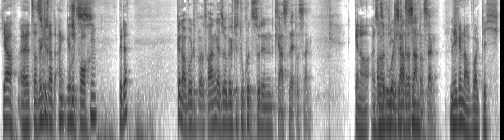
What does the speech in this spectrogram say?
Ja, äh, jetzt hast möchtest du gerade angesprochen. Bitte? Genau, wollte fragen, also möchtest du kurz zu den Klassen etwas sagen? Genau, also also du wolltest gerade was anderes sagen. Nee, genau, wollte ich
